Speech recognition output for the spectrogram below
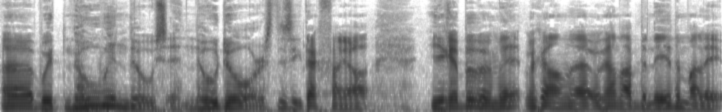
uh, with no windows and no doors. Dus ik dacht van ja, hier hebben we mee. We gaan, uh, we gaan naar beneden, maar nee,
